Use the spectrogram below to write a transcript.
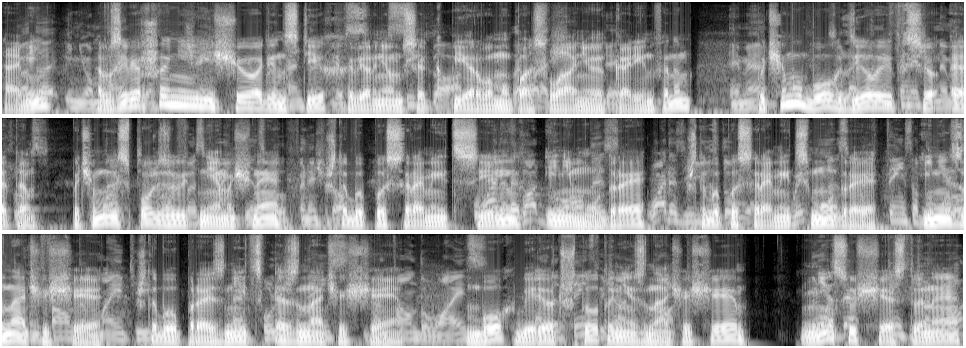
Аминь. В завершении еще один стих, вернемся к первому посланию к Коринфянам. Почему Бог делает все это? Почему использует немощное, чтобы посрамить сильных и немудрое, чтобы посрамить мудрое и незначащее, чтобы упразднить значащее? Бог берет что-то незначащее, несущественное,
